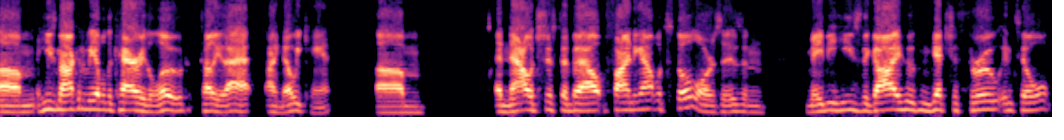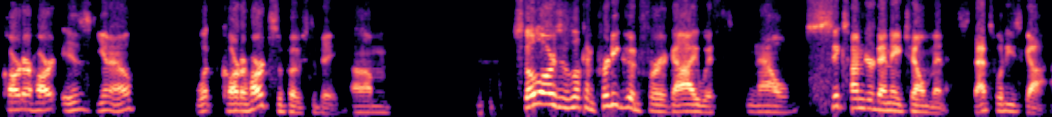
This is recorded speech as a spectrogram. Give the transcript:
Um, he's not going to be able to carry the load. Tell you that. I know he can't. Um, and now it's just about finding out what Stolarz is, and maybe he's the guy who can get you through until Carter Hart is, you know, what Carter Hart's supposed to be. Um, Stolarz is looking pretty good for a guy with now 600 NHL minutes. That's what he's got.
